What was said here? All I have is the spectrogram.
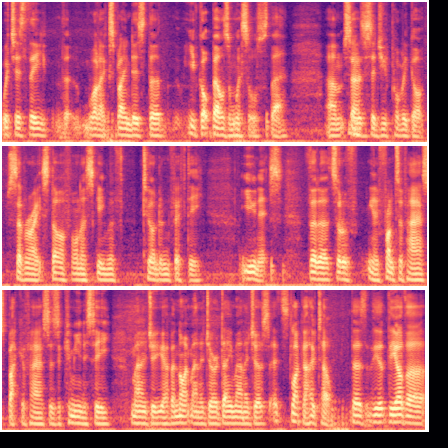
which is the, the what I explained is the you've got bells and whistles there. Um, so as I said, you've probably got seven or eight staff on a scheme of 250 units that are sort of you know front of house, back of house as a community manager. You have a night manager, a day manager. It's- like a hotel. There's the the other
